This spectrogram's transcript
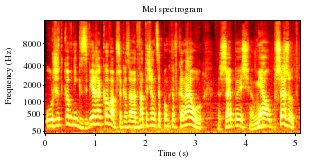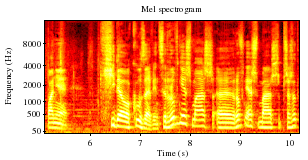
użytkownik Zwierzakowa przekazała 2000 punktów kanału, żebyś miał przerzut, panie Hideo Kuze, więc również masz, e, również masz przerzut.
